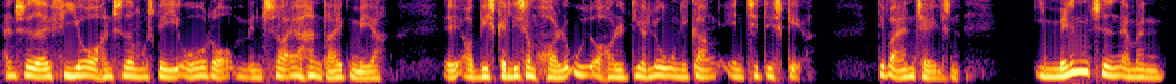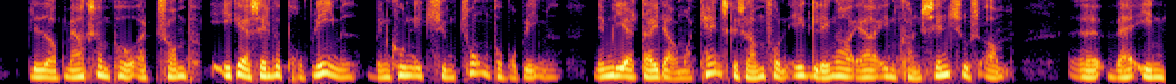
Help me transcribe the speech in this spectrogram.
han sidder i fire år, han sidder måske i otte år, men så er han der ikke mere. Øh, og vi skal ligesom holde ud og holde dialogen i gang, indtil det sker. Det var antagelsen. I mellemtiden er man blevet opmærksom på, at Trump ikke er selve problemet, men kun et symptom på problemet. Nemlig at der i det amerikanske samfund ikke længere er en konsensus om, øh, hvad en,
